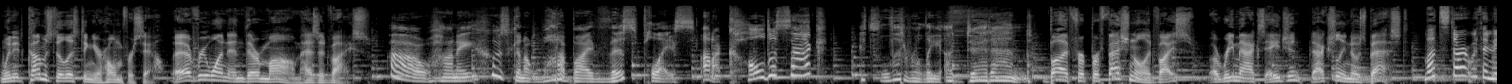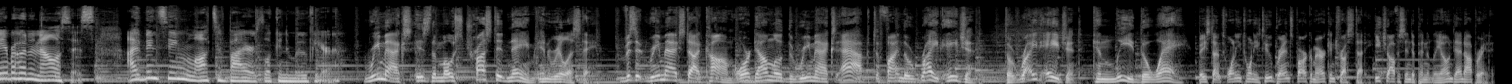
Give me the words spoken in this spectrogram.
When it comes to listing your home for sale, everyone and their mom has advice. Oh, honey, who's gonna wanna buy this place? On a cul-de-sac? It's literally a dead end. But for professional advice, a REMAX agent actually knows best. Let's start with a neighborhood analysis. I've been seeing lots of buyers looking to move here. REMAX is the most trusted name in real estate. Visit REMAX.com or download the REMAX app to find the right agent. The right agent can lead the way. Based on 2022 BrandSpark American Trust Study. Each office independently owned and operated.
